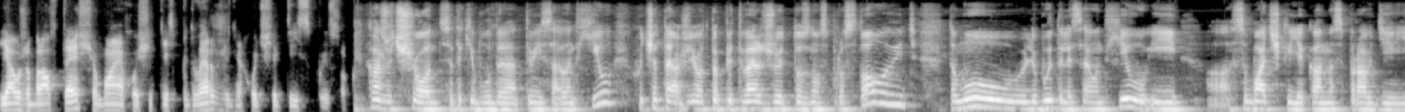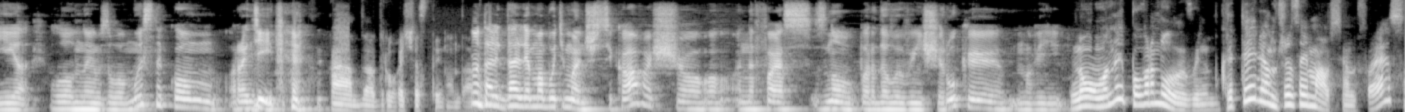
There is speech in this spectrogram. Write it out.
я вже брав те, що має хоч якесь підтвердження, хоч якийсь список. Кажуть, що це таки буде твій Silent Hill, хоча теж його то підтверджують, то знов спростовують. Тому любителі Silent Hill і а, собачки, яка насправді є головним зловмисником, радійте. А, да, друга частина. да. Ну далі, далі, мабуть, менш цікаво цікаво, що NFS знову передали в інші руки. нові. Ну вони повернули він. Критеріон вже займався НФС.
